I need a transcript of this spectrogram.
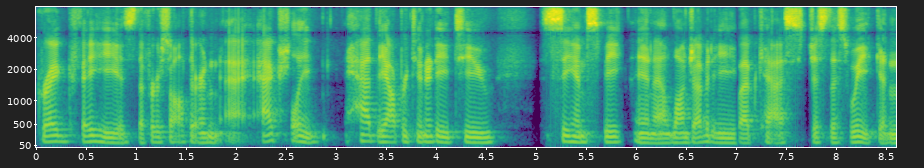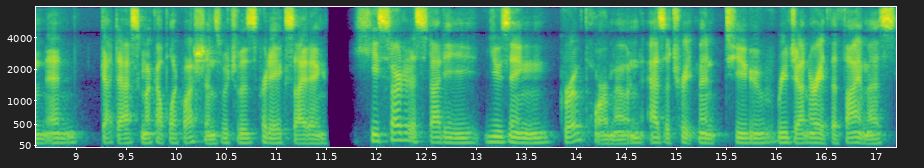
Greg Fahy is the first author, and I actually had the opportunity to see him speak in a longevity webcast just this week and, and got to ask him a couple of questions, which was pretty exciting. He started a study using growth hormone as a treatment to regenerate the thymus,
